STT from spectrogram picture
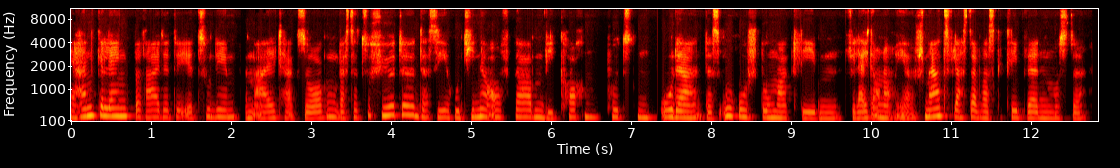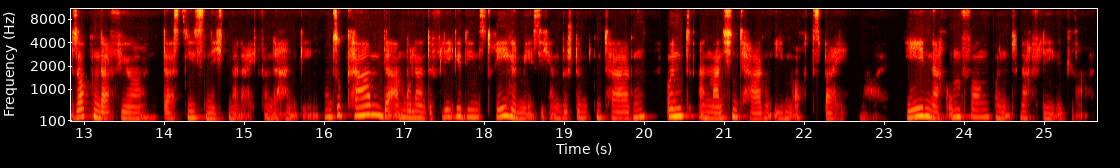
Ihr Handgelenk bereitete ihr zudem im Alltag Sorgen, was dazu führte, dass sie Routineaufgaben wie Kochen, Putzen oder das Urostoma kleben, vielleicht auch noch ihr Schmerzpflaster, was geklebt werden musste, sorgten dafür, dass dies nicht mehr leicht von der Hand ging. Und so kam der ambulante Pflegedienst regelmäßig an bestimmten Tagen und an manchen Tagen eben auch zweimal, je nach Umfang und nach Pflegegrad.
